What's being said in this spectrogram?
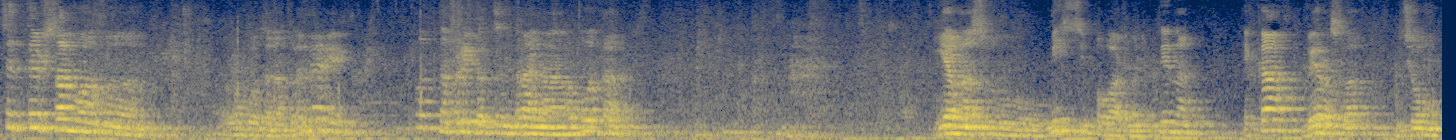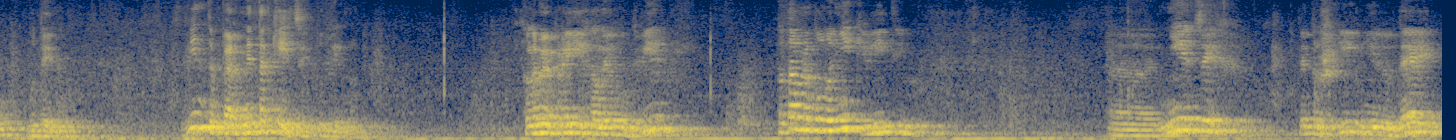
Це те ж сама е, робота на пленері. От, наприклад, центральна робота. Є в нас у місті поважна людина, яка виросла у цьому будинку. Він тепер не такий цей будинок. Коли ми приїхали у двір, то там не було ні квітів, е, ні цих петушків, ні людей.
